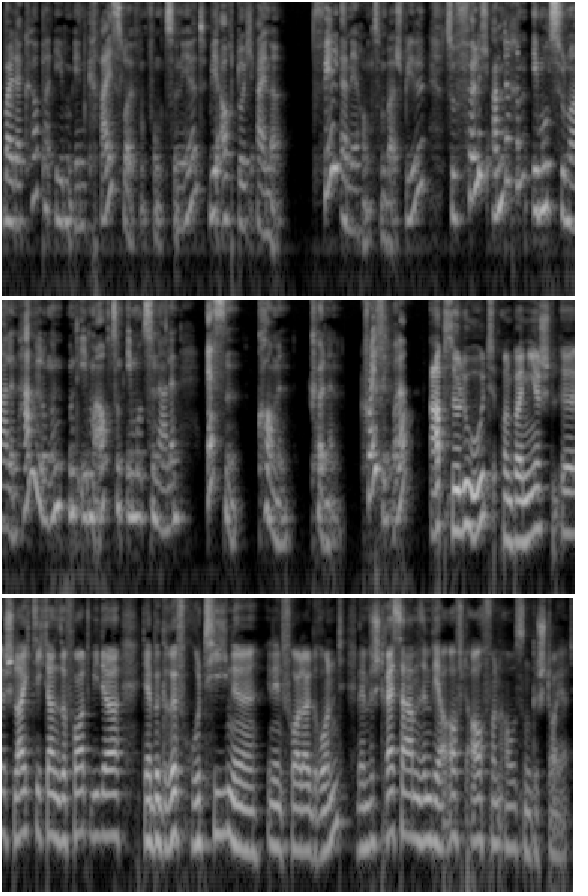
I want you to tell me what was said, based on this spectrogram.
weil der Körper eben in Kreisläufen funktioniert, wir auch durch eine Fehlernährung zum Beispiel zu völlig anderen emotionalen Handlungen und eben auch zum emotionalen Essen kommen können. Crazy, oder? Absolut. Und bei mir äh, schleicht sich dann sofort wieder der Begriff Routine in den Vordergrund. Wenn wir Stress haben, sind wir oft auch von außen gesteuert.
